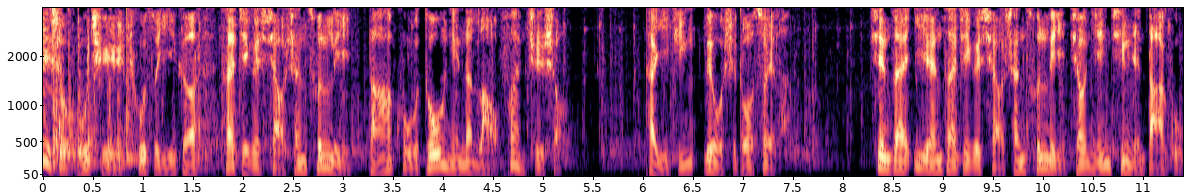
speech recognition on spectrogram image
这首古曲出自一个在这个小山村里打鼓多年的老范之手，他已经六十多岁了，现在依然在这个小山村里教年轻人打鼓。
